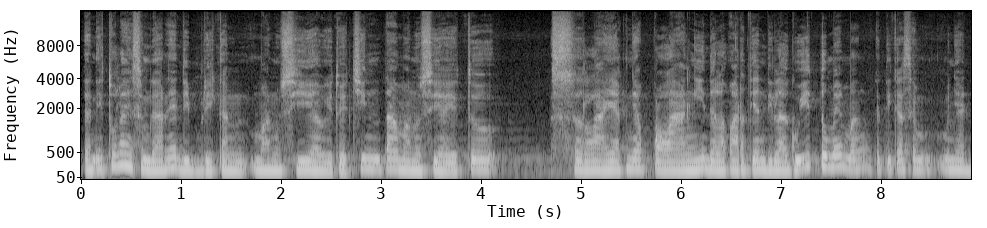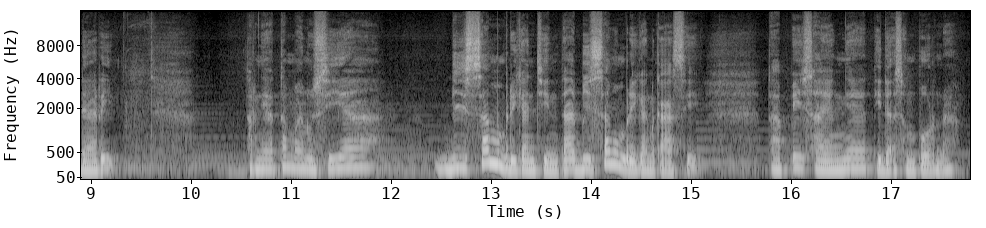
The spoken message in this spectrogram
Dan itulah yang sebenarnya diberikan manusia gitu ya. Cinta manusia itu selayaknya pelangi dalam artian di lagu itu memang ketika saya menyadari ternyata manusia bisa memberikan cinta, bisa memberikan kasih, tapi sayangnya tidak sempurna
